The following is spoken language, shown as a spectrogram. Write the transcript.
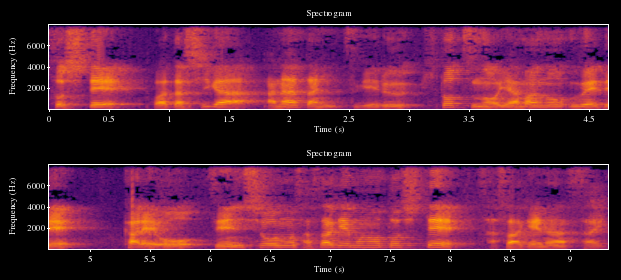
そして私があなたに告げる一つの山の上で彼を全焼の捧げ物として捧げなさい。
